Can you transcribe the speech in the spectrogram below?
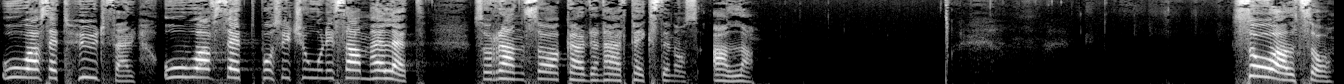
oavsett hudfärg, oavsett position i samhället. Så ransakar den här texten oss alla. Så alltså,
